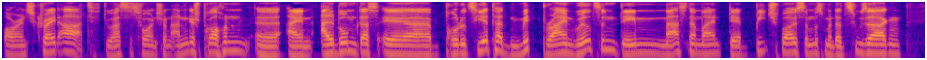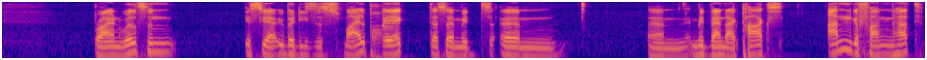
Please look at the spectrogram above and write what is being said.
Orange Great Art. Du hast es vorhin schon angesprochen. Äh, ein Album, das er produziert hat mit Brian Wilson, dem Mastermind der Beach Boys. Da muss man dazu sagen, Brian Wilson ist ja über dieses Smile-Projekt, das er mit, ähm, ähm, mit Van Dyke Parks angefangen hat,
